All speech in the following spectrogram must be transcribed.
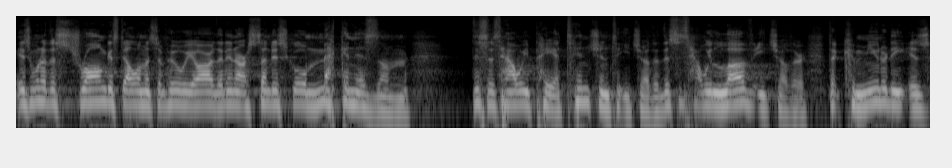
is one of the strongest elements of who we are, that in our Sunday school mechanism, this is how we pay attention to each other. This is how we love each other. That community is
